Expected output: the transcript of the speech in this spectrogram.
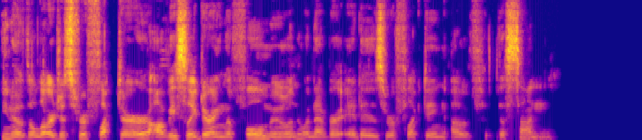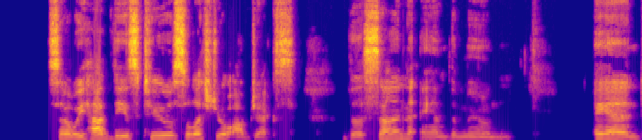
you know, the largest reflector, obviously during the full moon, whenever it is reflecting of the sun. So we have these two celestial objects, the sun and the moon. And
